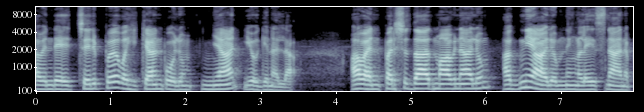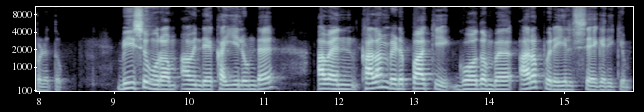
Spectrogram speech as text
അവന്റെ ചെരുപ്പ് വഹിക്കാൻ പോലും ഞാൻ യോഗ്യനല്ല. അവൻ പരിശുദ്ധാത്മാവിനാലും അഗ്നിയാലും നിങ്ങളെ സ്നാനപ്പെടുത്തും. വീശുമുറം അവന്റെ കയ്യിലുണ്ട്. അവൻ കളം വെടുപ്പാക്കി ഗോതമ്പ് അറപ്പുരയിൽ ശേഖരിക്കും.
